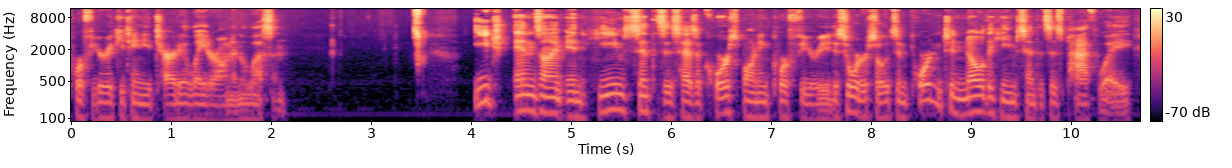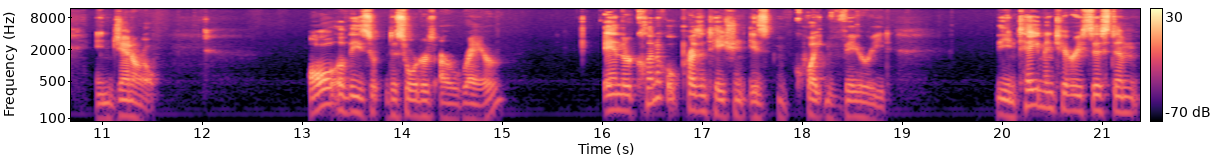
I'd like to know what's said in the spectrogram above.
porphyria cutanea tarda later on in the lesson. Each enzyme in heme synthesis has a corresponding porphyria disorder, so it's important to know the heme synthesis pathway in general. All of these disorders are rare, and their clinical presentation is quite varied the integumentary system,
